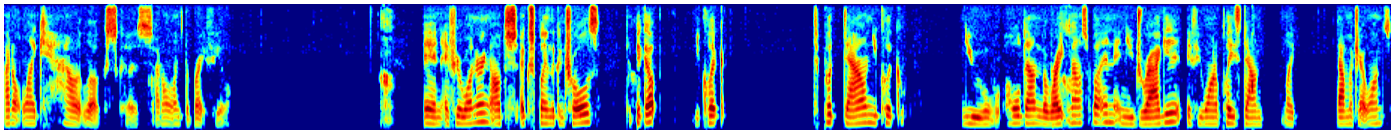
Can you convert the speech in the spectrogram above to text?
I don't like how it looks because I don't like the bright feel. And if you're wondering, I'll explain the controls. To pick up, you click. To put down, you click, you hold down the right mouse button and you drag it if you want to place down like that much at once.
